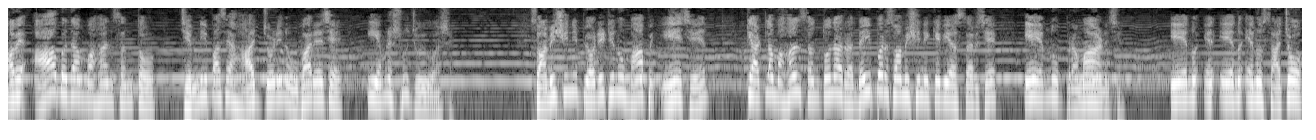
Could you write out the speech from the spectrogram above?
હવે આ બધા મહાન સંતો જેમની પાસે હાથ જોડીને ઊભા રહે છે એ એમણે શું જોયું હશે? સ્વામીશ્રીની પ્યોરિટીનું માપ એ છે કે આટલા મહાન સંતોના હૃદય પર સ્વામીશ્રીની કેવી અસર છે? એ એમનું પ્રમાણ છે. એનો સાચો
